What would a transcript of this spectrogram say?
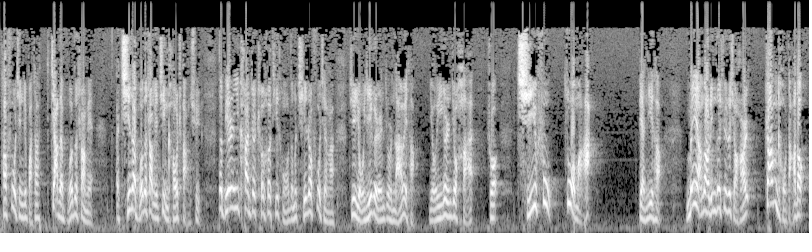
他父亲就把他架在脖子上面，骑在脖子上面进考场去。那别人一看这成何体统？怎么骑着父亲啊？就有一个人就是难为他，有一个人就喊说：“骑父坐马，贬低他。”没想到林则徐这小孩。张口答道：“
